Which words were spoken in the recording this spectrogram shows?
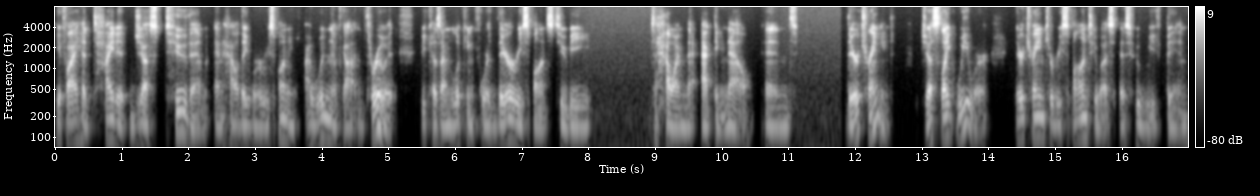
If I had tied it just to them and how they were responding, I wouldn't have gotten through it because I'm looking for their response to be to how I'm acting now. And they're trained just like we were. They're trained to respond to us as who we've been.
